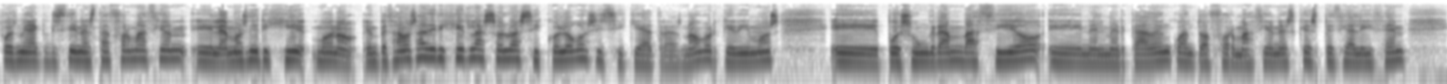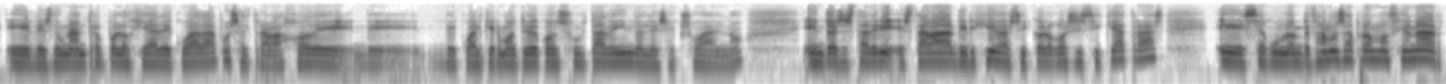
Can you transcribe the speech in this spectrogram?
Pues mira, Cristina, esta formación eh, la hemos dirigido, bueno, empezamos a dirigirla solo a psicólogos y psiquiatras, ¿no? Porque vimos pues un gran vacío en el mercado en cuanto a formaciones que especialicen desde una antropología adecuada, pues el trabajo de, de, de cualquier motivo de consulta de índole sexual ¿no? Entonces está, estaba dirigido a psicólogos y psiquiatras. Eh, según lo empezamos a promocionar,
